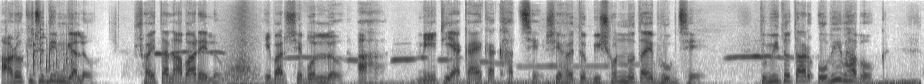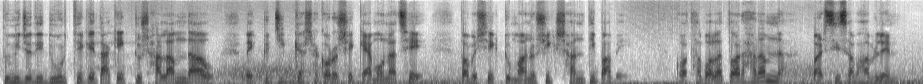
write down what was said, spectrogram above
আরও কিছুদিন গেল। শয়তান আবার এলো। এবার সে বলল, আহা, মেয়েটি একা একা খাচ্ছে। সে হয়তো বিষণ্ণতায় ভুগছে। তুমি তো তার অভিভাবক। তুমি যদি দূর থেকে তাকে একটু সালাম দাও বা একটু জিজ্ঞাসা করো সে কেমন আছে, তবে সে একটু মানসিক শান্তি পাবে। কথা বলা তো আর হারাম না। বার্সিসা ভাবলেন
